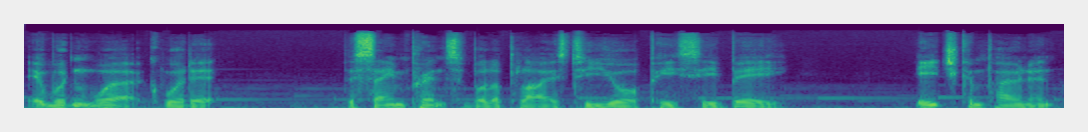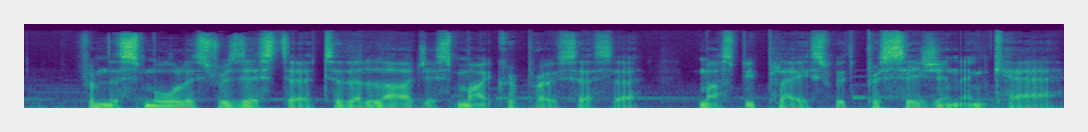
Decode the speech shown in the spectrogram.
It wouldn't work, would it? The same principle applies to your PCB. Each component, from the smallest resistor to the largest microprocessor, must be placed with precision and care.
